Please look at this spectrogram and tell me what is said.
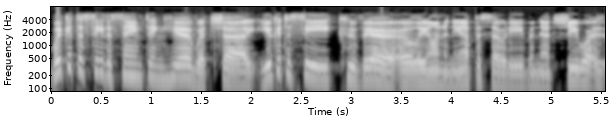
we get to see the same thing here, which uh, you get to see Kuvira early on in the episode, even that she was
